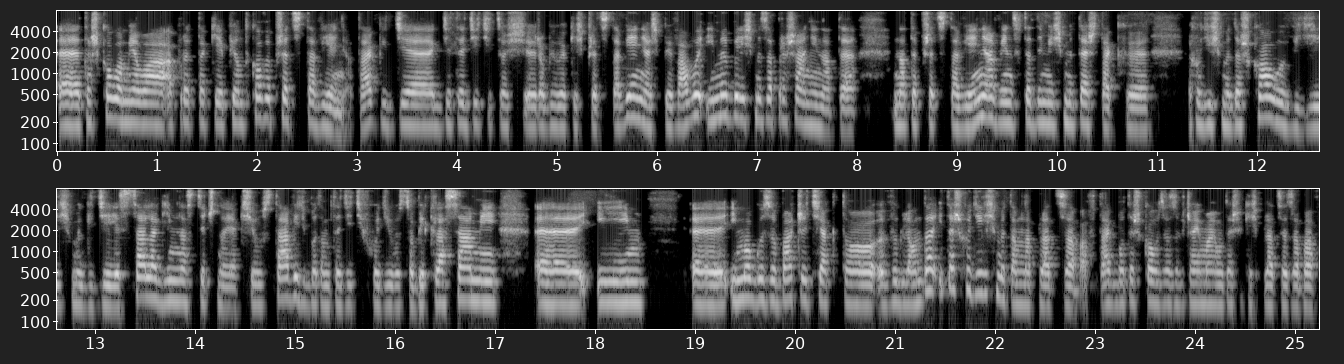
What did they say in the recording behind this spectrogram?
e, ta szkoła miała akurat takie piątkowe przedstawienia, tak, gdzie, gdzie te dzieci coś robiły, jakieś przedstawienia, śpiewały i my byliśmy zapraszani na te, na te przedstawienia, więc wtedy mieliśmy też tak, chodziliśmy do szkoły, widzieliśmy, gdzie jest sala gimnastyczna, jak się ustawić, bo tam te dzieci wchodziły sobie klasami i E, i mogły zobaczyć, jak to wygląda. I też chodziliśmy tam na plac zabaw, tak? Bo te szkoły zazwyczaj mają też jakieś place zabaw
